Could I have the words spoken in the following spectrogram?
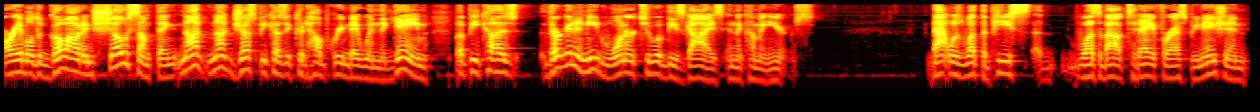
are able to go out and show something, not not just because it could help Green Bay win the game, but because they're going to need one or two of these guys in the coming years. That was what the piece uh, was about today for SB Nation.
